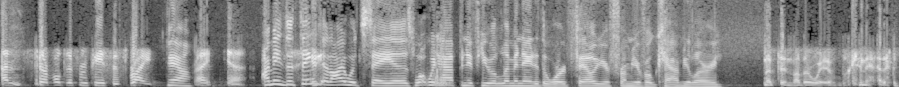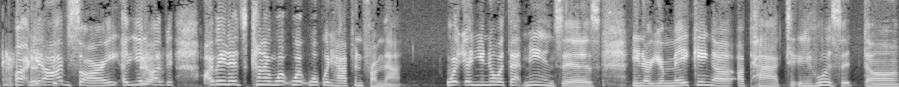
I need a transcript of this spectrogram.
on several different pieces. Right. Yeah. Right. Yeah. I mean, the thing that I would say is, what would happen if you eliminated the word failure from your vocabulary? That's another way of looking at it. uh, yeah, I'm sorry. Uh, know, I, I mean, it's kind of what, what what would happen from that. What, and you know what that means is, you know, you're making a, a pact. Who is it? Uh,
